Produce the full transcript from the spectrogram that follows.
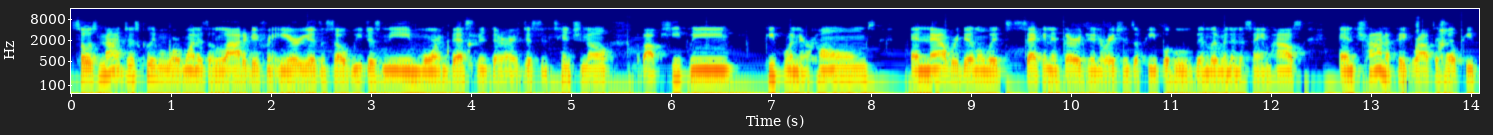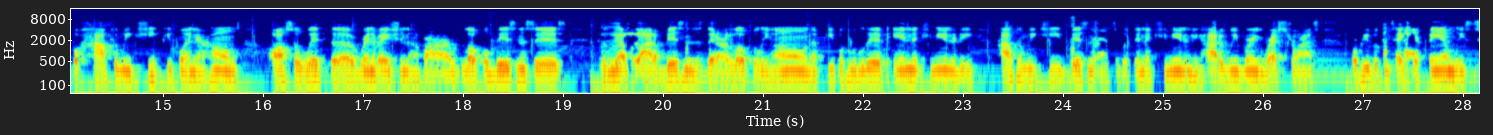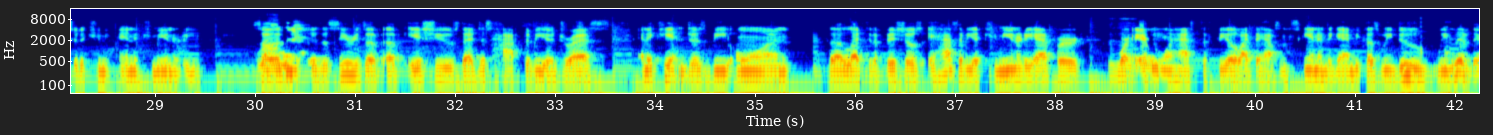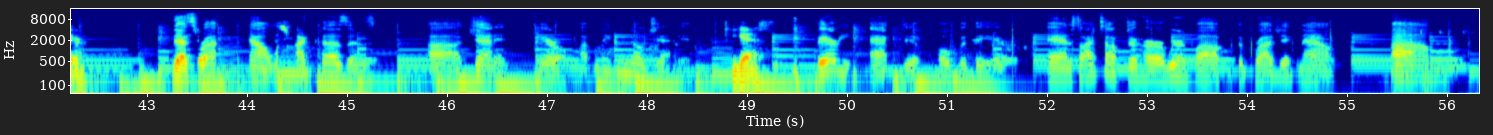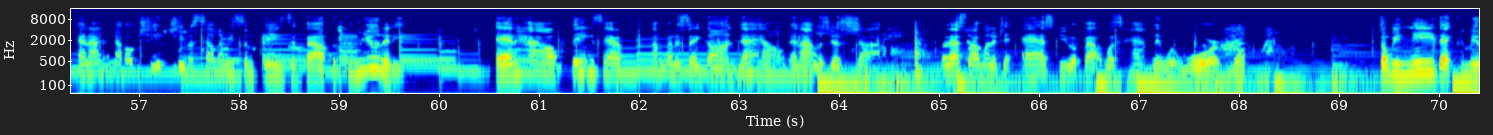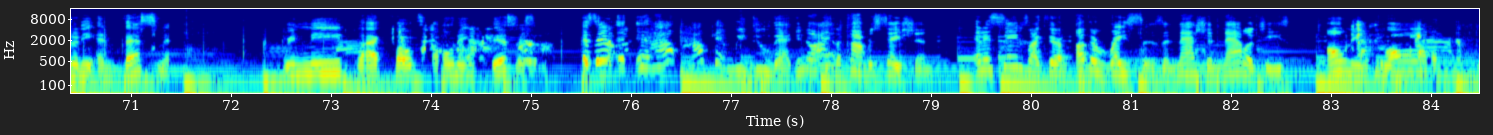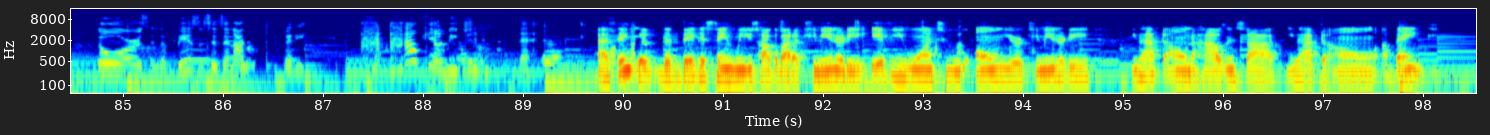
So it's not just Cleveland Ward 1, it's a lot of different areas. And so we just need more investment that are just intentional about keeping people in their homes. And now we're dealing with second and third generations of people who've been living in the same house and trying to figure out to help people how can we keep people in their homes? Also with the renovation of our local businesses because we have a mm-hmm. lot of businesses that are locally owned of people who live in the community. How can we keep businesses within the community? How do we bring restaurants where people can take their families to the com- in the community? So it's, it's, a series of, of issues that just have to be addressed and it can't just be on the elected officials, it has to be a community effort mm-hmm. where everyone has to feel like they have some skin in the game because we do, we live there. That's right. Now, one of my cousins, uh, Janet Harrell, I believe you know Janet. Yes. Very active over there. And so I talked to her. We're involved with the project now. Um, and I know she, she was telling me some things about the community and how things have, I'm going to say, gone down. And I was just shocked. So that's why I wanted to ask you about what's happening with Ward. So we need that community investment. We need Black folks owning businesses. Is there how how can we do that? You know, I had a conversation, and it seems like there are other races and nationalities owning all stores and the businesses in our community. How, how can we change that? I think the, the biggest thing when you talk about a community, if you want to own your community, you have to own the housing stock, you have to own a bank,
